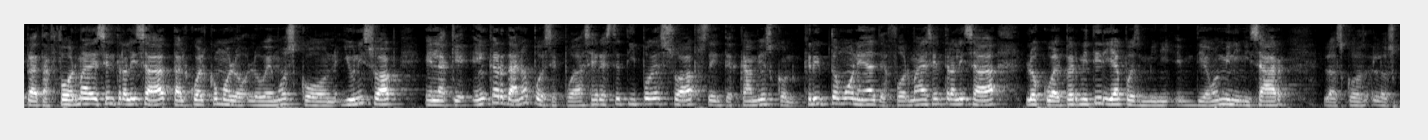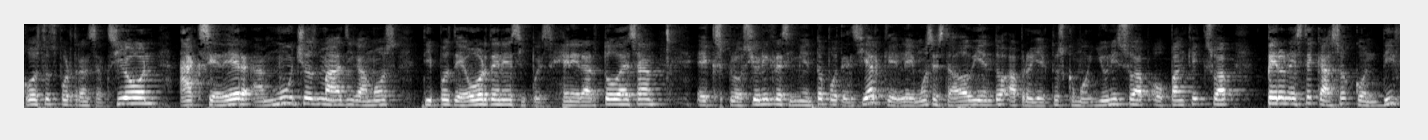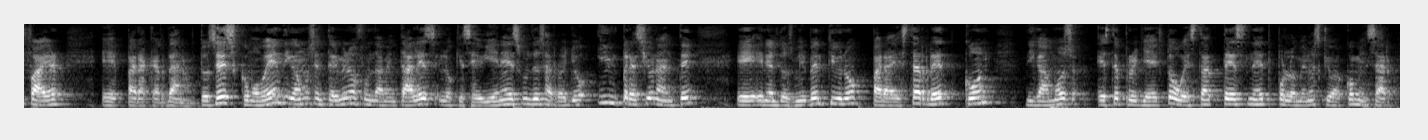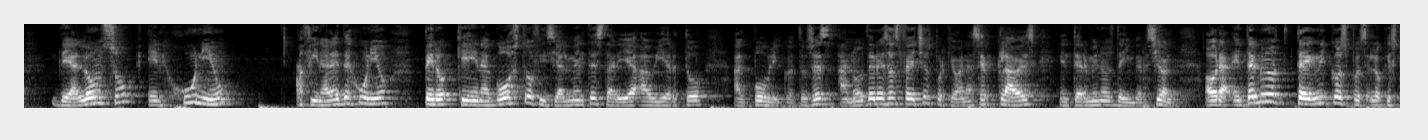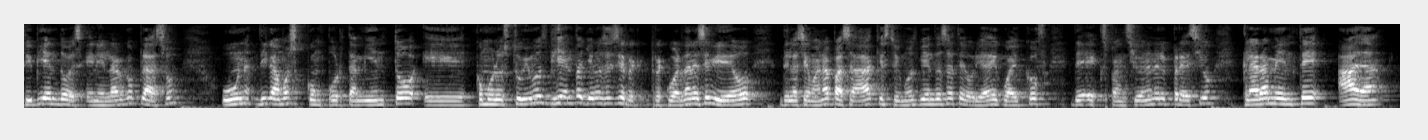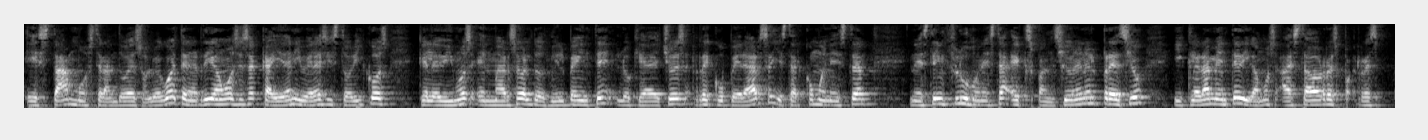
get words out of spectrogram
plataforma descentralizada, tal cual como lo, lo, vemos con Uniswap, en la que en Cardano pues se puede hacer este tipo de swaps, de intercambios con criptomonedas de forma descentralizada, lo cual permitiría pues digamos minimizar los, costos por transacción, acceder a muchos más, digamos, tipos de órdenes y pues generar toda esa explosión y crecimiento potencial que le hemos estado viendo a proyectos como Uniswap o PancakeSwap, pero en este caso con DeFi eh, para Cardano. Entonces, como ven, digamos, en términos fundamentales, lo que se viene es un desarrollo impresionante eh, en el 2021 para esta red con, digamos, este proyecto o esta testnet, por lo menos que va a comenzar de Alonso en junio, a finales de junio, pero que en agosto oficialmente estaría abierto al público. Entonces, anoten esas fechas porque van a ser claves en términos de inversión. Ahora, en términos técnicos, pues lo que estoy viendo es en el largo plazo un, digamos, comportamiento eh, como lo estuvimos viendo, yo no sé si recuerdan ese video de la semana pasada que estuvimos viendo esa teoría de Wyckoff de expansión en el precio, claramente ADA está mostrando eso. Luego de tener, digamos, esa caída a niveles históricos que le vimos en marzo del 2020, lo que ha hecho es recuperarse y estar como en esta en este influjo, en esta expansión en el precio y claramente, digamos, ha estado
